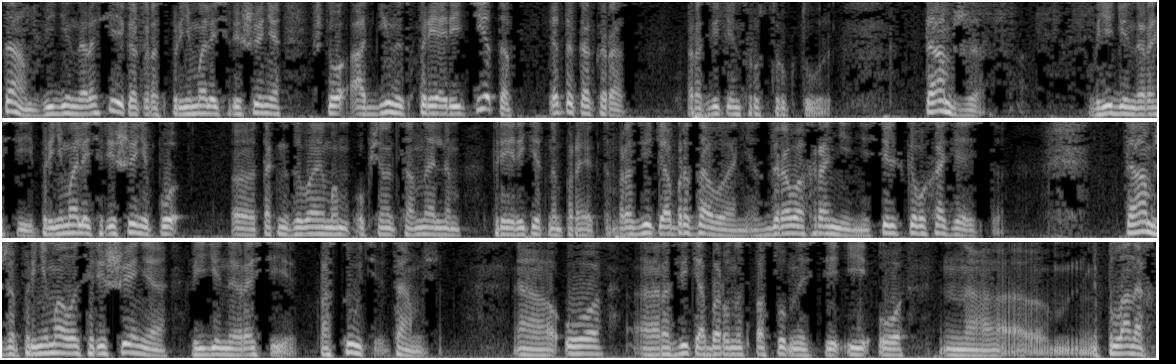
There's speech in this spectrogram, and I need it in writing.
там, в Единой России, как раз принимались решения, что один из приоритетов – это как раз развитие инфраструктуры. Там же, в Единой России, принимались решения по э, так называемым общенациональным приоритетным проектам. Развитие образования, здравоохранения, сельского хозяйства. Там же принималось решение в Единой России, по сути, там же, э, о э, развитии обороноспособности и о э, планах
